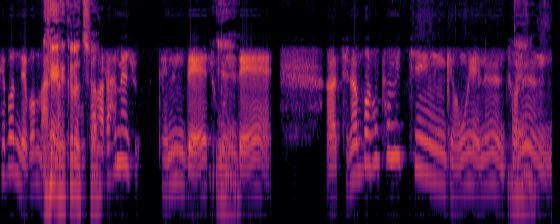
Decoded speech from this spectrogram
세 번, 네 번 만나서 네, 그렇죠. 정상화를 하면 되는데 좋은데 예. 아, 지난번 호프 미팅 경우에는 저는 네.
